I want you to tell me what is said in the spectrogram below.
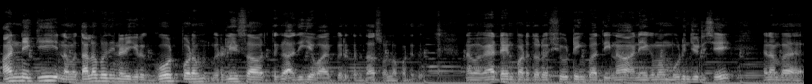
அன்னைக்கு நம்ம தளபதி நடிக்கிற கோட் படம் ரிலீஸ் ஆகிறதுக்கு அதிக வாய்ப்பு இருக்கிறதா சொல்லப்படுது. நம்ம வேட்டையன் படத்தோட ஷூட்டிங் பார்த்தீங்கன்னா அநேகமாக முடிஞ்சிடுச்சு. நம்ம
